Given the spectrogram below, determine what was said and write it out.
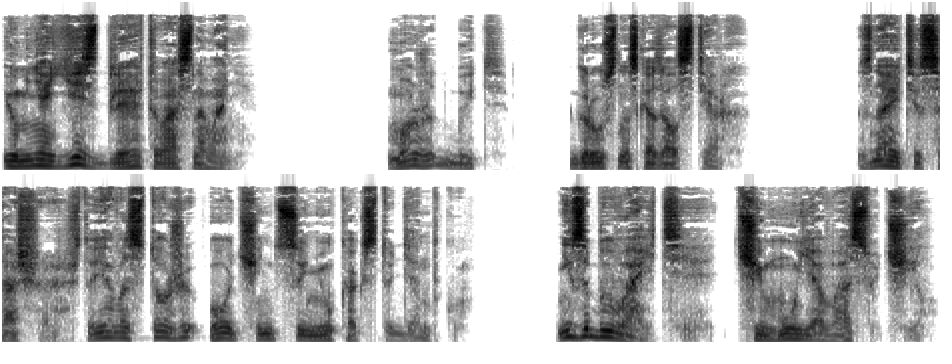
и у меня есть для этого основания. Может быть, грустно сказал Стерх. Знаете, Саша, что я вас тоже очень ценю как студентку. Не забывайте, чему я вас учил.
